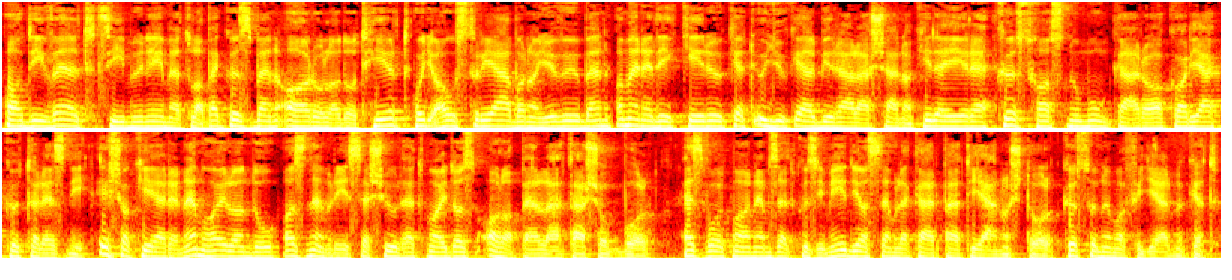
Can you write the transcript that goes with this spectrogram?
A Die Welt című német lap eközben arról adott hírt, hogy Ausztriában a jövőben a menedékkérőket ügyük elbírálásának idejére közhasznú munkára akarják kötelezni, és aki erre nem hajlandó, az nem részesülhet majd az alapellátásokból. Ez volt ma a Nemzetközi Média Szemle Kárpáti Jánostól. Köszönöm a figyelmüket!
